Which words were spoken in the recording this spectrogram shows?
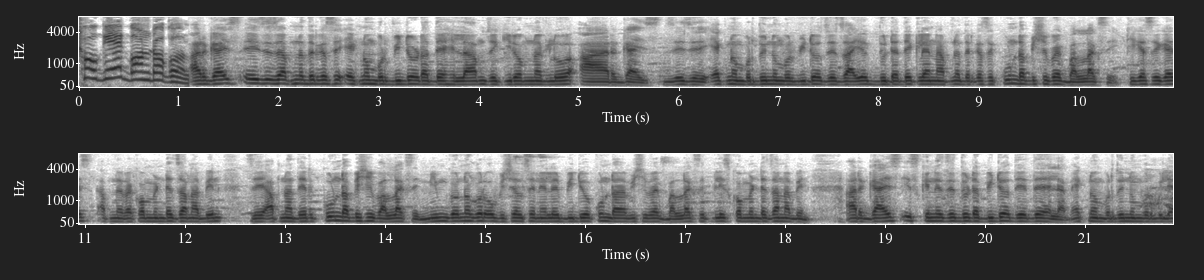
সগে গন্ডগোল। আর গাইস এই যে আপনাদের কাছে এক নম্বর ভিডিওটা দেখলাম যে কিরম লাগল, আর গাইস যে যে এক নম্বর, দুই নম্বর ভিডিও যে যাই হোক, দুইটা দেখলেন, আপনাদের কাছে কোনটা বেশিরভাগ ভালো লাগছে? ঠিক আছে গাইস আপনারা কমেন্টে জানাবেন যে আপনাদের কোনটা বেশি ভালো লাগছে? মিমগনগর অফিসিয়াল চ্যানেলের ভিডিও কোনটা বেশিরভাগ ভালো লাগছে? প্লিজ কমেন্টে জানাবেন। আর গাইস স্ক্রিনে যে দুইটা ভিডিও দিয়ে দেখলাম, এক নম্বর, দুই নম্বর বিলে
